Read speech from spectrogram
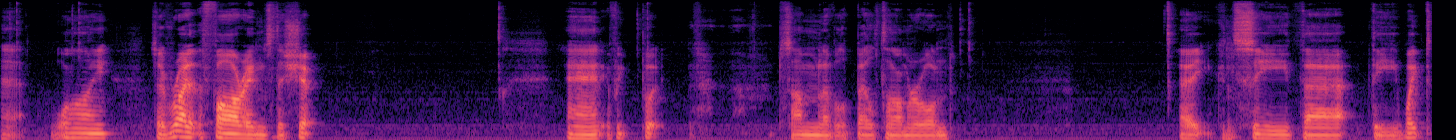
uh, Y. So right at the far ends of the ship. And if we put some level of belt armor on, uh, you can see that the weight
